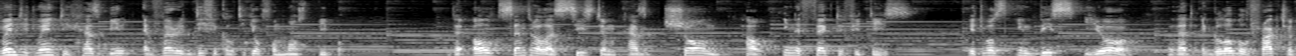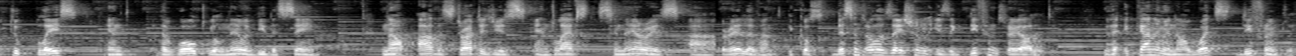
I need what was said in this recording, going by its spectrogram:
2020 has been a very difficult year for most people. The old centralized system has shown how ineffective it is. It was in this year that a global fracture took place and the world will never be the same. Now other strategies and life scenarios are relevant because decentralization is a different reality. The economy now works differently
